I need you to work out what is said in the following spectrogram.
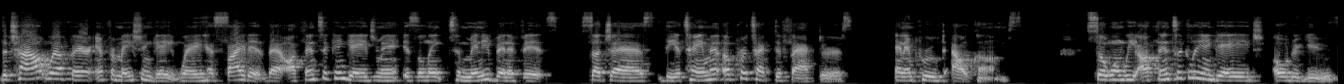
The Child Welfare Information Gateway has cited that authentic engagement is linked to many benefits, such as the attainment of protective factors and improved outcomes. So, when we authentically engage older youth,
